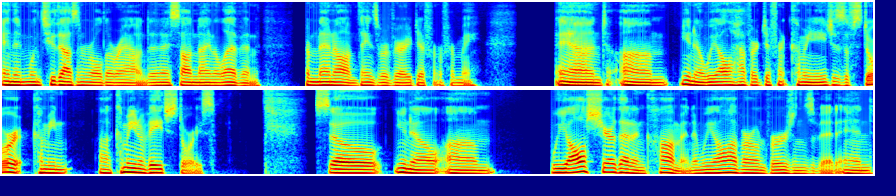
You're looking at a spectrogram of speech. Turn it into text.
and then when 2000 rolled around and I saw 9/11, from then on things were very different for me and um, you know we all have our different coming ages of story coming uh, coming of age stories. So you know um, we all share that in common and we all have our own versions of it. And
